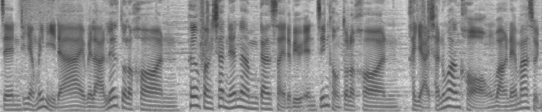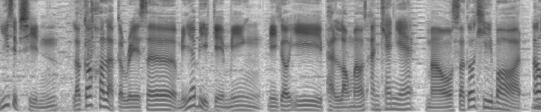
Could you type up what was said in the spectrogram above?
เจนต์ที่ยังไม่มีได้ เวลาเลือกตัวละคร เพิ่มฟังก์ชันแนะนำการใส่ W Engine ของตัวละคร ขยายชั้นวางของวางได้มากสุด 20 ชิ้น แล้วก็คอลแลบกับ Razer มิยาบิเกมมิ่งมีเก้าอี้แผ่นรองเมาส์อันแค่เนี้ยเมาส์แล้วก็คีย์บอร์ด เอ้า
